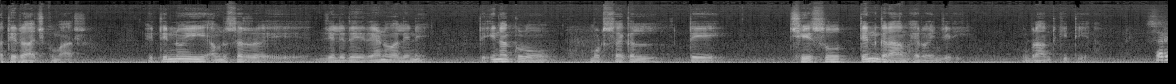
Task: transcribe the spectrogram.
ਅਤੇ ਰਾਜ ਕੁਮਾਰ। ਇਹ ਤਿੰਨੋਂ ਹੀ ਅੰਮ੍ਰਿਤਸਰ ਜ਼ਿਲ੍ਹੇ ਦੇ ਰਹਿਣ ਵਾਲੇ ਨੇ। ਤੇ ਇਹਨਾਂ ਕੋਲੋਂ ਮੋਟਰਸਾਈਕਲ ਤੇ 603 ਗ੍ਰਾਮ ਹੈਰੋਇਨ ਜਿਹੜੀ ਉਹ ਬਰਾਮਦ ਕੀਤੀ ਹੈ ਸਰ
